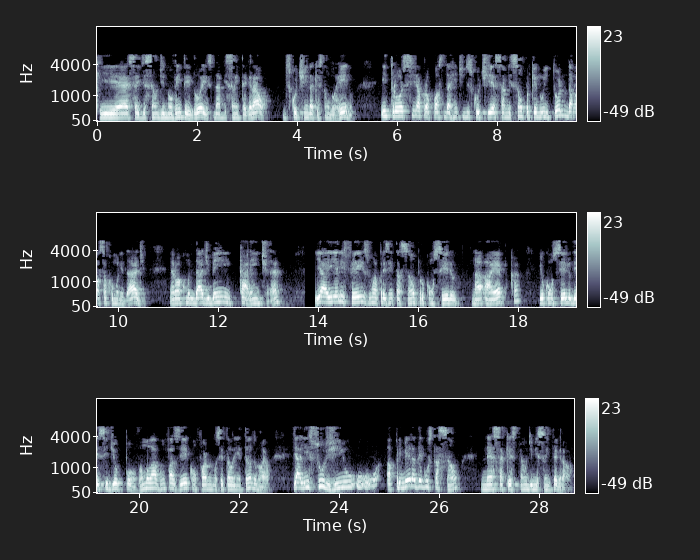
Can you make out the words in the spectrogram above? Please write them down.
que é essa edição de 92 da Missão Integral, discutindo a questão do reino, e trouxe a proposta da gente discutir essa missão, porque no entorno da nossa comunidade era uma comunidade bem carente, né? E aí ele fez uma apresentação para o conselho na época e o conselho decidiu, pô, vamos lá, vamos fazer conforme você está orientando, Noel. E ali surgiu a primeira degustação nessa questão de missão integral.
